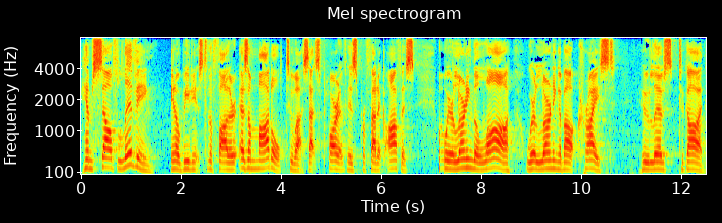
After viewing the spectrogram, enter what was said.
himself living in obedience to the Father as a model to us. That's part of his prophetic office. When we're learning the law, we're learning about Christ who lives to God.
